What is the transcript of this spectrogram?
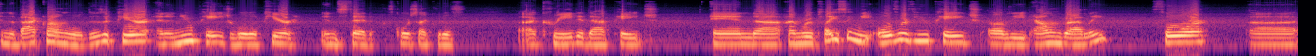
in the background will disappear and a new page will appear instead. Of course, I could have uh, created that page. And uh, I'm replacing the overview page of the Allen Bradley for uh,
